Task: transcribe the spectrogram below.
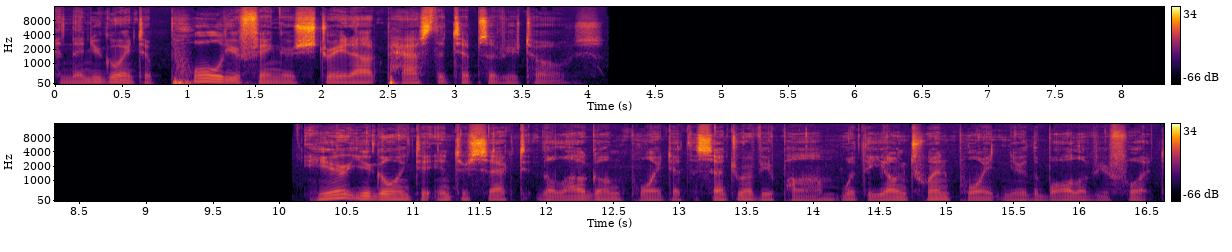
and then you're going to pull your fingers straight out past the tips of your toes. Here you're going to intersect the Laogong point at the center of your palm with the Yongquan point near the ball of your foot.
